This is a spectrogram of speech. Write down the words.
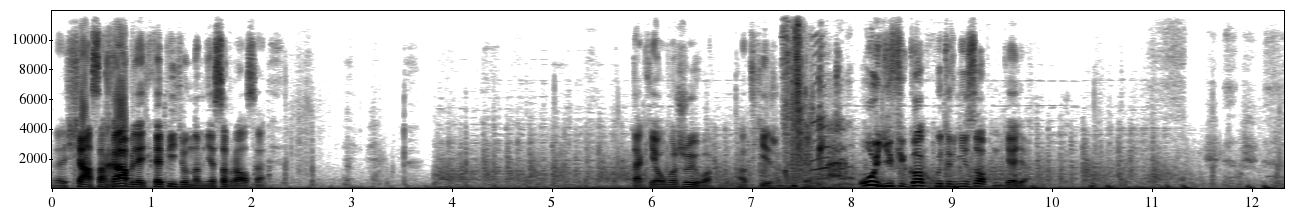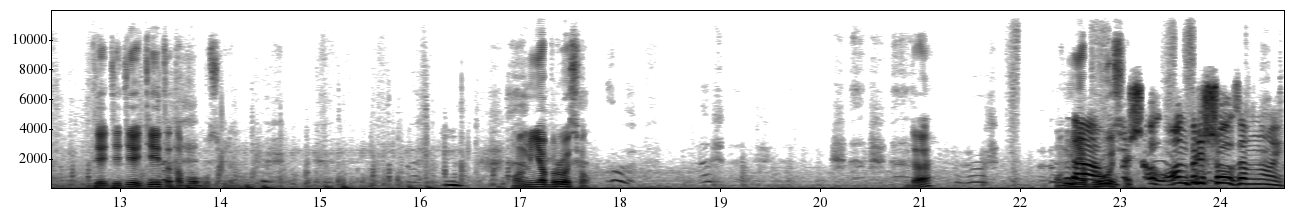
Сейчас, ага, блядь, копить он на мне собрался. Так, я увожу его от хижины. Ой, нифига, какой-то внезапный, дядя. Где, где, где, где этот обобус, блин? Он меня бросил. Да? Он меня да, он бросил. пришел, он пришел за мной.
